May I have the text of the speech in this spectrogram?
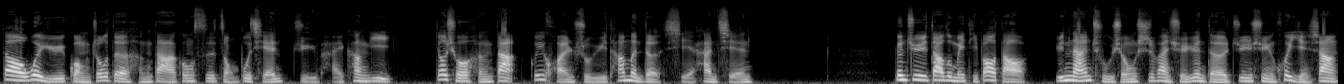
到位于广州的恒大公司总部前举牌抗议，要求恒大归还属于他们的血汗钱。根据大陆媒体报道。云南楚雄师范学院的军训汇演上，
